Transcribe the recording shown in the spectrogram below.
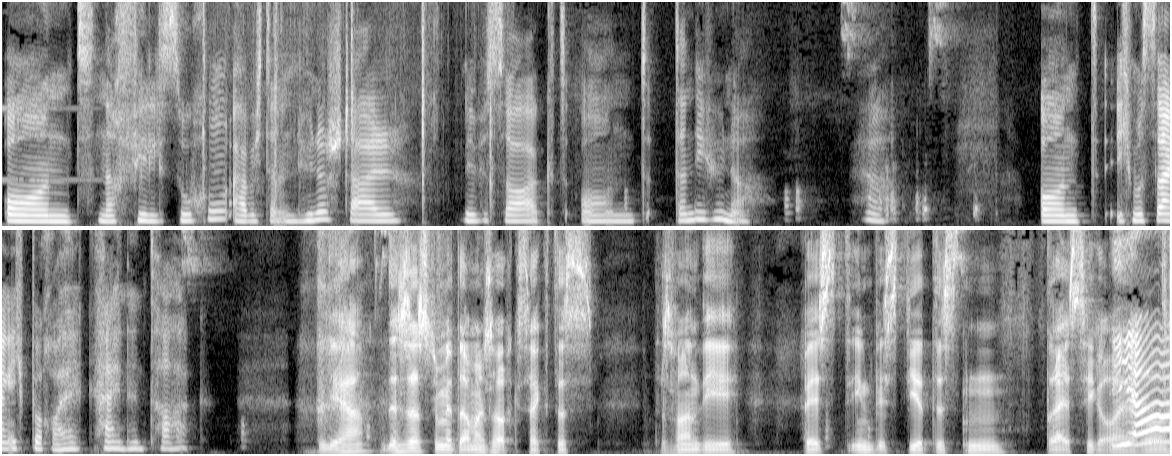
Und nach viel Suchen habe ich dann einen Hühnerstall mir besorgt und dann die Hühner. Ja. Und ich muss sagen, ich bereue keinen Tag. Ja, das hast du mir damals auch gesagt, dass das waren die bestinvestiertesten 30 Euro Ja.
